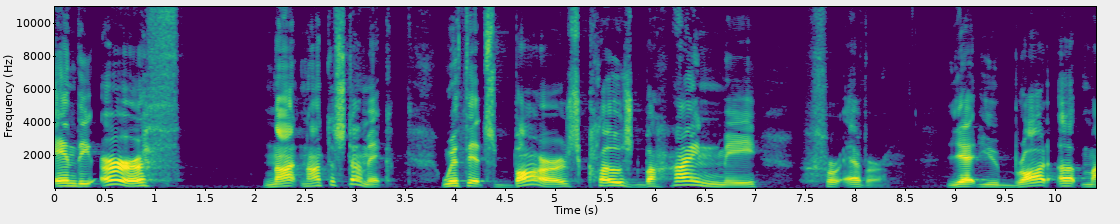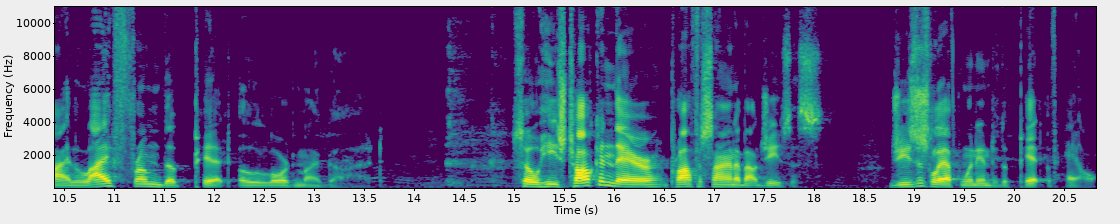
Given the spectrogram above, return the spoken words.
And the earth not, not the stomach, with its bars closed behind me forever. Yet you brought up my life from the pit, O Lord my God. So he's talking there, prophesying about Jesus. Jesus left, went into the pit of hell.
